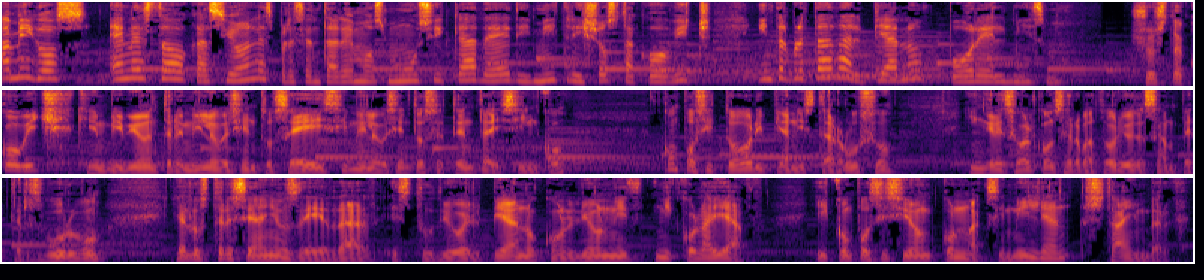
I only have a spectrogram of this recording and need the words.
Amigos, en esta ocasión les presentaremos música de Dmitri Shostakovich, interpretada al piano por él mismo. Shostakovich, quien vivió entre 1906 y 1975, compositor y pianista ruso, ingresó al Conservatorio de San Petersburgo y a los 13 años de edad estudió el piano con Leonid Nikolayev y composición con Maximilian Steinberg.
